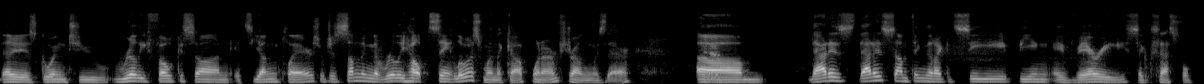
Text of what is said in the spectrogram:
that is going to really focus on its young players, which is something that really helped St. Louis win the cup when Armstrong was there. Yeah. Um, that is that is something that I could see being a very successful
